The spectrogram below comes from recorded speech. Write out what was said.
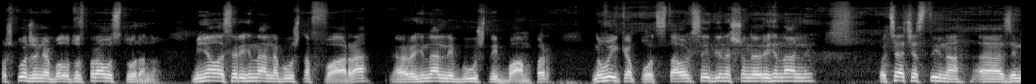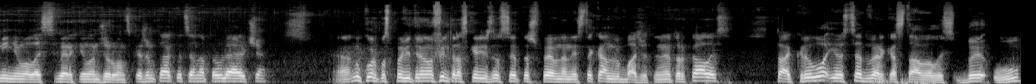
пошкодження було тут в праву сторону. Мінялася оригінальна бушна фара, оригінальний бушний бампер, новий капот ставився, єдине, що не оригінальний. Оця частина е, замінювалась верхній лонжерон, скажімо так, оця направляюча. Е, Ну, корпус повітряного фільтра, скоріш за все, теж впевнений. Стакан, ви бачите, не торкались. Так, крило і ось ця дверка ставилась БУ.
